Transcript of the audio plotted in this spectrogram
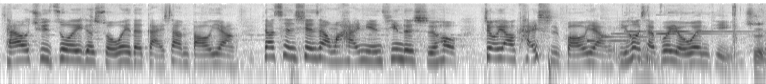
才要去做一个所谓的改善保养，要趁现在我们还年轻的时候就要开始保养，以后才不会有问题。是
